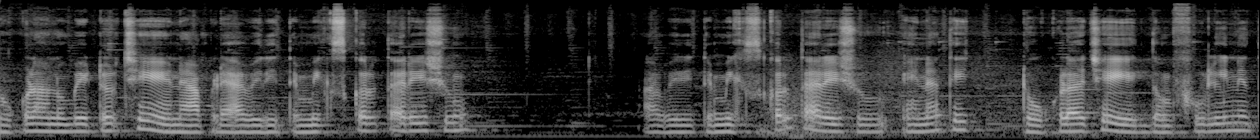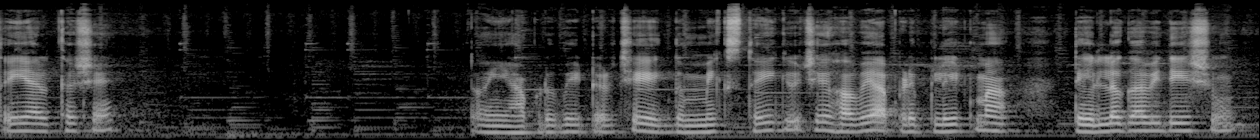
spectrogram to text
ઢોકળાનું બેટર છે એને આપણે આવી રીતે મિક્સ કરતા રહીશું. આવી રીતે મિક્સ કરતા રહીશું. એનાથી ઢોકળા છે એકદમ ફૂલીને તૈયાર થશે. તો અહીંયા આપણું બેટર છે એકદમ મિક્સ થઈ ગયું છે. હવે આપણે પ્લેટમાં તેલ લગાવી દઈશું.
